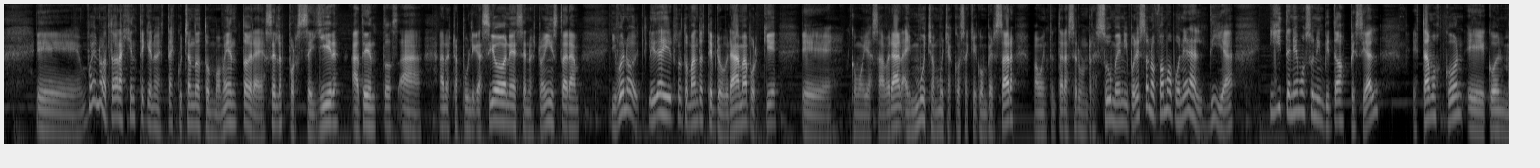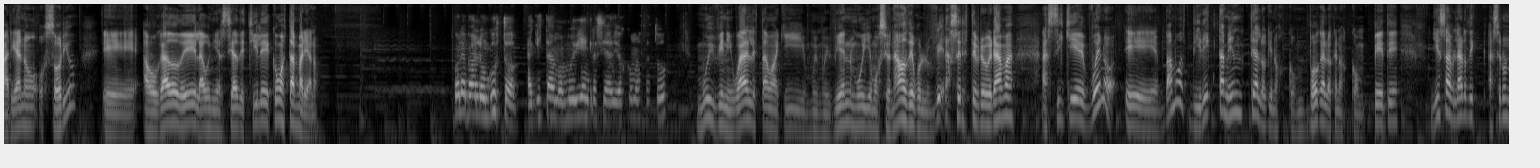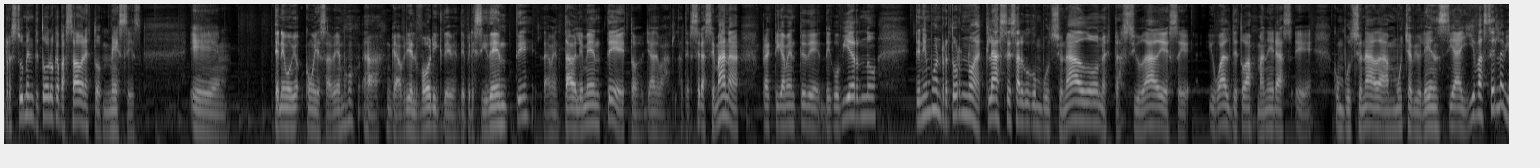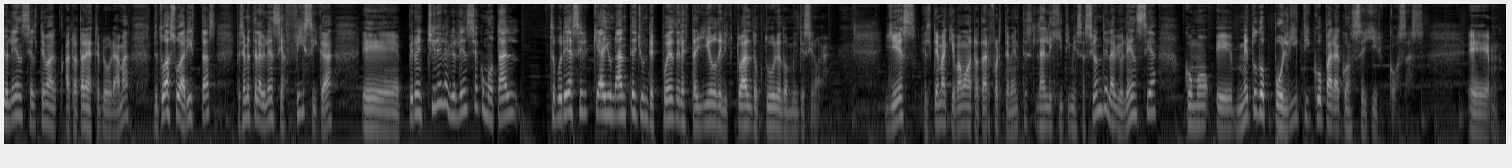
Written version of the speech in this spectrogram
Eh, bueno, a toda la gente que nos está escuchando en estos momentos, agradecerles por seguir atentos a, a nuestras publicaciones en nuestro Instagram. Y bueno, la idea es ir retomando este programa porque, eh, como ya sabrán, hay muchas, muchas cosas que conversar. Vamos a intentar hacer un resumen y por eso nos vamos a poner al día. Y tenemos un invitado especial. Estamos con, eh, con Mariano Osorio, eh, abogado de la Universidad de Chile. ¿Cómo estás, Mariano? Hola Pablo, un gusto. Aquí estamos, muy bien, gracias a Dios. ¿Cómo estás tú? Muy bien igual, estamos aquí muy muy bien, muy emocionados de volver a hacer este programa. Así que bueno, eh, vamos directamente a lo que nos convoca, a lo que nos compete. Y es hablar de hacer un resumen de todo lo que ha pasado en estos meses. Eh, tenemos, como ya sabemos, a Gabriel Boric de, presidente, lamentablemente. Esto ya va la tercera semana prácticamente de, gobierno. Tenemos un retorno a clases algo convulsionado, nuestras ciudades eh, igual de todas maneras eh, convulsionada, mucha violencia, y va a ser la violencia el tema a tratar en este programa, de todas sus aristas, especialmente la violencia física, eh, pero en Chile la violencia como tal, se podría decir que hay un antes y un después del estallido delictual de octubre del 2019. Y es el tema que vamos a tratar fuertemente, es la legitimización de la violencia como eh, método político para conseguir cosas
